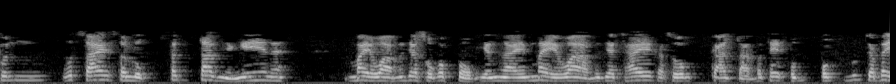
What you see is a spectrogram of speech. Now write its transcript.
คุณวุฒิไซสรุปสั้นๆอย่างนี้นะไม่ว่ามันจะสกปรกยังไง ไม่ว่ามันจะใช้กระทรวงการต่างประเทศ ผมผมจะไม่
